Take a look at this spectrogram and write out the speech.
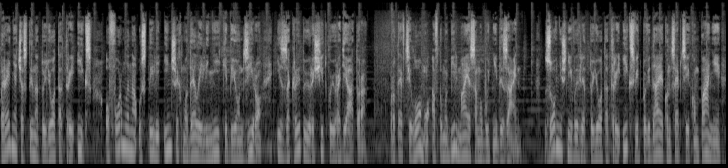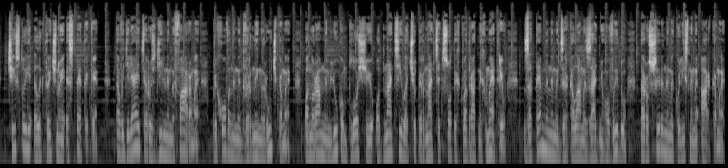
Передня частина Toyota 3X оформлена у стилі інших моделей лінійки Beyond Zero із закритою решіткою радіатора. Проте в цілому автомобіль має самобутній дизайн. Зовнішній вигляд Toyota 3X відповідає концепції компанії чистої електричної естетики та виділяється роздільними фарами, прихованими дверними ручками, панорамним люком площею 1,14 квадратних метрів, затемненими дзеркалами заднього виду та розширеними колісними арками.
